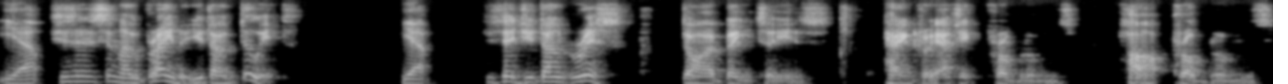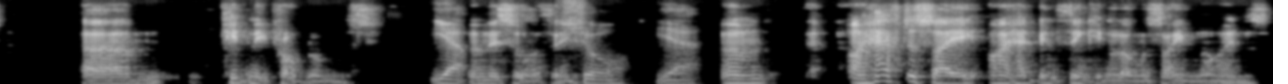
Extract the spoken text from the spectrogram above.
Yeah. She said, It's a no brainer. You don't do it. Yeah. She said, You don't risk diabetes, pancreatic problems, heart problems, um, kidney problems, Yeah. and this sort of thing. Sure. Yeah. And I have to say, I had been thinking along the same lines.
